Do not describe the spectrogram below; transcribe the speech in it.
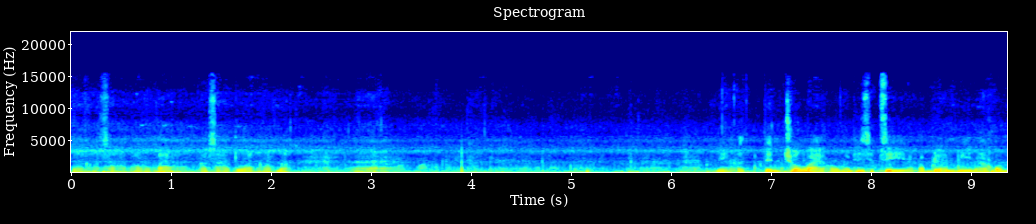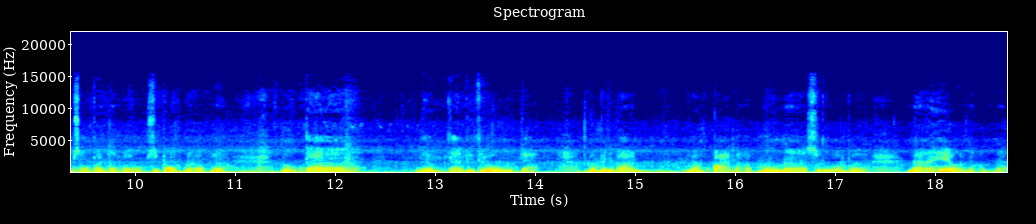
นอนรักษาพักรักษารักษาตัวนะครับเนาะนี่ก็เป็นช่วงบ่ายของวันที่ 14 นะครับ เดือนมีนาคม 2566 นะครับนะหลวงตาเริ่มจาริกทุดงจากโรงพยาบาลน้ำป่านะครับ มุ่งหน้าสู่อำเภอ นาแห้วนะครับนะ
